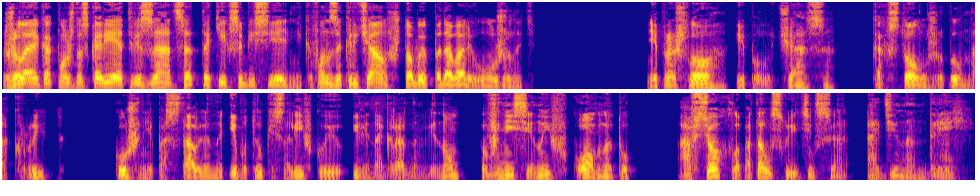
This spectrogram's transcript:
Желая как можно скорее отвязаться от таких собеседников, он закричал, чтобы подавали ужинать. Не прошло и получаса, как стол уже был накрыт, кушанье поставлено, и бутылки с наливкою и виноградным вином внесены в комнату, а все хлопотал, суетился один Андрей.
